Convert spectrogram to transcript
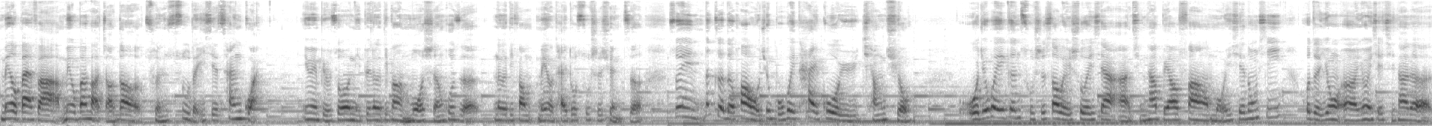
没有办法没有办法找到纯素的一些餐馆，因为比如说你对那个地方很陌生，或者那个地方没有太多素食选择，所以那个的话我就不会太过于强求。我就会跟厨师稍微说一下啊，请他不要放某一些东西，或者用呃用一些其他的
